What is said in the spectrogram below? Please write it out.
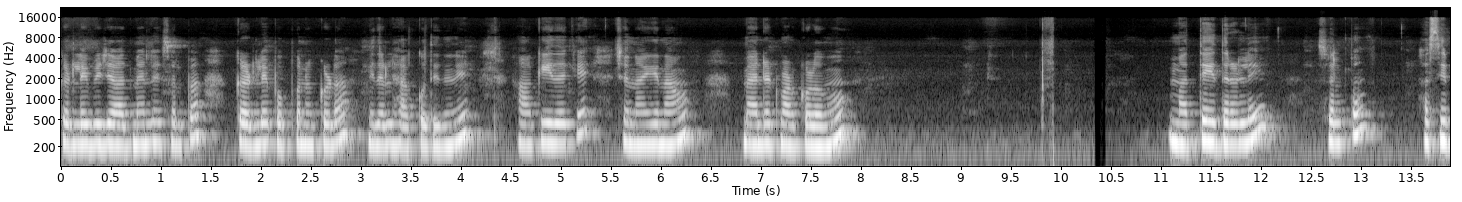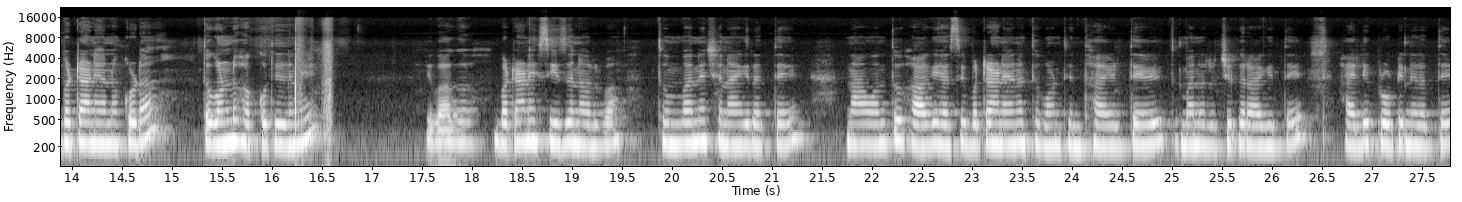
ಕಡಲೆ ಬೀಜ ಆದಮೇಲೆ ಸ್ವಲ್ಪ ಕಡಲೆ ಪಪ್ಪನ್ನು ಕೂಡ ಇದರಲ್ಲಿ ಹಾಕ್ಕೋತಿದ್ದೀನಿ. ಹಾಕಿ ಇದಕ್ಕೆ ಚೆನ್ನಾಗಿ ನಾವು ಮ್ಯಾರಿನೇಟ್ ಮಾಡ್ಕೊಳ್ಳೋಮು. ಮತ್ತು ಇದರಲ್ಲಿ ಸ್ವಲ್ಪ ಹಸಿ ಬಟಾಣಿಯನ್ನು ಕೂಡ ತಗೊಂಡು ಹಾಕ್ಕೋತಿದ್ದೀನಿ. ಇವಾಗ ಬಟಾಣಿ ಸೀಸನ್ ಅಲ್ವಾ ತುಂಬಾ ಚೆನ್ನಾಗಿರುತ್ತೆ. ನಾವಂತೂ ಹಾಗೆ ಹಸಿ ಬಟಾಣಿಯನ್ನು ತೊಗೊಂಡು ತಿಂತಾ ಇರ್ತೇವೆ. ತುಂಬಾ ರುಚಿಕರ ಆಗಿದೆ ಹೈಲಿ ಪ್ರೋಟೀನ್ ಇರುತ್ತೆ.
